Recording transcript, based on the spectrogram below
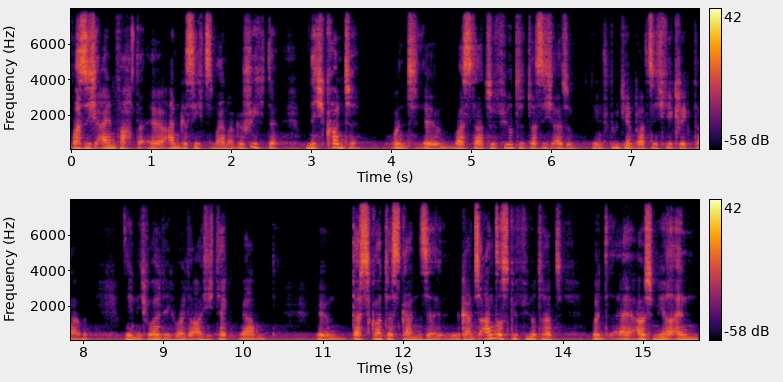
was ich einfach äh, angesichts meiner Geschichte nicht konnte. Und äh, was dazu führte, dass ich also den Studienplatz nicht gekriegt habe, den ich wollte. Ich wollte Architekt werden. Äh, dass Gott das Ganze ganz anders geführt hat und äh, aus mir einen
